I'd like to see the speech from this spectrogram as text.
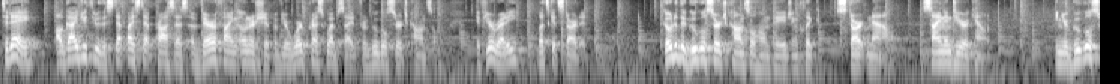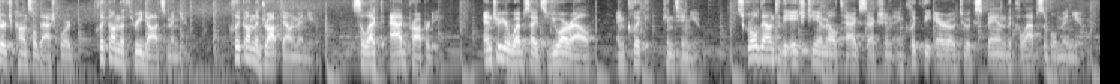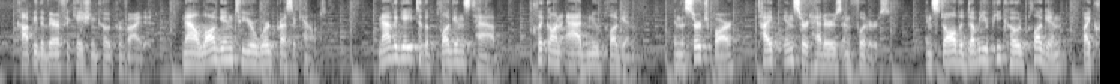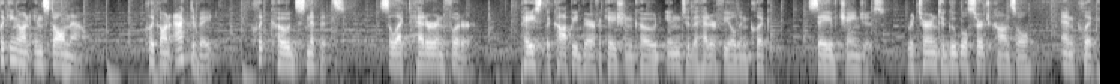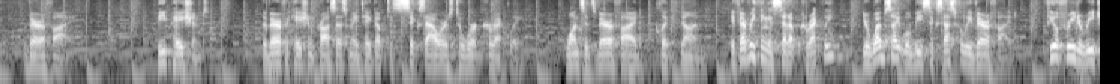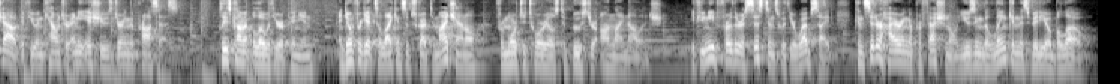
Today, I'll guide you through the step-by-step process of verifying ownership of your WordPress website for Google Search Console. If you're ready, let's get started. Go to the Google Search Console homepage and click Start Now. Sign into your account. In your Google Search Console dashboard, click on the three dots menu. Click on the drop-down menu. Select Add Property. Enter your website's URL and click Continue. Scroll down to the HTML tag section and click the arrow to expand the collapsible menu. Copy the verification code provided. Now log in to your WordPress account. Navigate to the Plugins tab. Click on Add New Plugin. In the search bar, type Insert Headers and Footers. Install the WP Code plugin by clicking on Install Now. Click on Activate, click Code Snippets. Select Header and Footer. Paste the copied verification code into the header field and click Save Changes. Return to Google Search Console and click Verify. Be patient. The verification process may take up to six hours to work correctly. Once it's verified, click Done. If everything is set up correctly, your website will be successfully verified. Feel free to reach out if you encounter any issues during the process. Please comment below with your opinion, and don't forget to like and subscribe to my channel for more tutorials to boost your online knowledge. If you need further assistance with your website, consider hiring a professional using the link in this video below.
